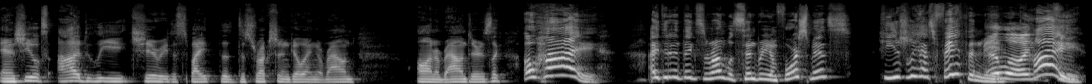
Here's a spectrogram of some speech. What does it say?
and she looks oddly cheery despite the destruction going around on around her. It's like oh hi! I didn't think Saran would send reinforcements. He usually has faith in me. Hello, hi!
